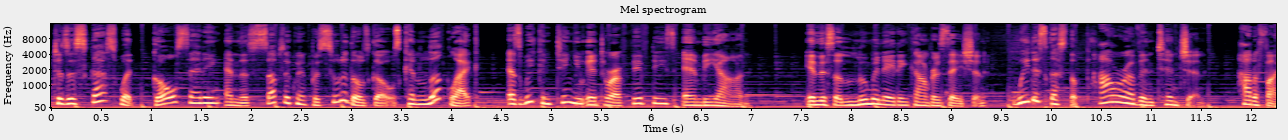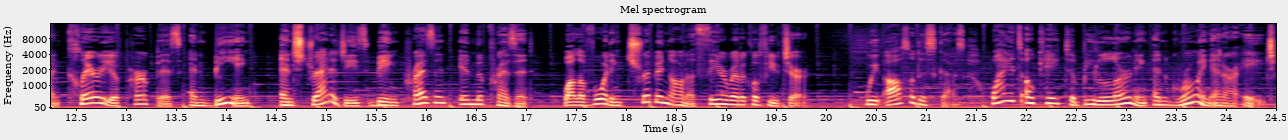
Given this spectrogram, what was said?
to discuss what goal setting and the subsequent pursuit of those goals can look like as we continue into our 50s and beyond. In this illuminating conversation, we discuss the power of intention, how to find clarity of purpose and being, and strategies being present in the present while avoiding tripping on a theoretical future. We also discuss why it's okay to be learning and growing at our age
